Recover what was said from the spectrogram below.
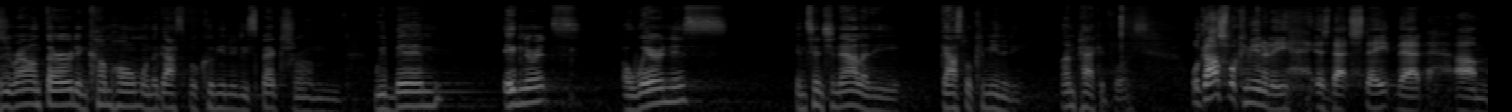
As we round third and come home on the gospel community spectrum, we've been ignorance, awareness, intentionality, gospel community. Unpack it for us. Well, gospel community is that state that um,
